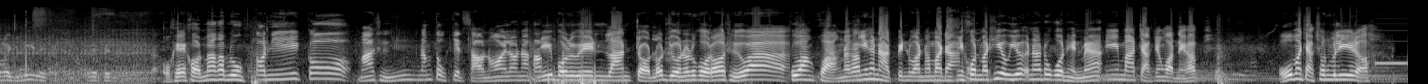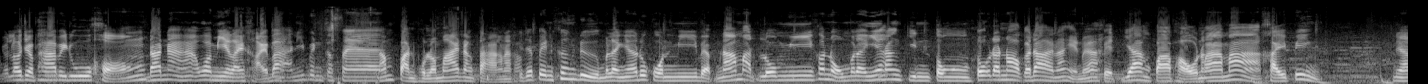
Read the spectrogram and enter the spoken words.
รออยู่นี่เลยไม่ได้เป็นไหน โอเคขอบคุณมากครับลุง ตอนนี้ก็มาถึงน้ำตกเจ็ดสาวน้อยแล้วนะครับ นี่บริเวณลานจอดรถยนต์นะทุกคนก็ถือว่ากว้างขวางนะครับนี่ขนาดเป็นวันธรรมดา มีคนมาเที่ยวเยอะนะทุกคนเห็นไหมฮะนี่มาจากจังหวัดไหนครับ โอ้ มาจากชนบุรีเหรอ เดี๋ยวเราจะพาไปดูของด้านหน้าฮะว่ามีอะไรขายบ้าง อันนี้เป็นกาแฟ น้ำปั่นผลไม้ต่างๆนะครับจะเป็นเครื่องดื่มอะไรเงี้ยทุกคน มีแบบน้ำอัดลม มีขนมอะไรเงี้ย นั่งกินตรงโต๊ะด้านนอกก็ได้นะเห็นไหมเป็ดย่างปลาเผานะมาม่าไข่ปิ้ง เนี่ย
